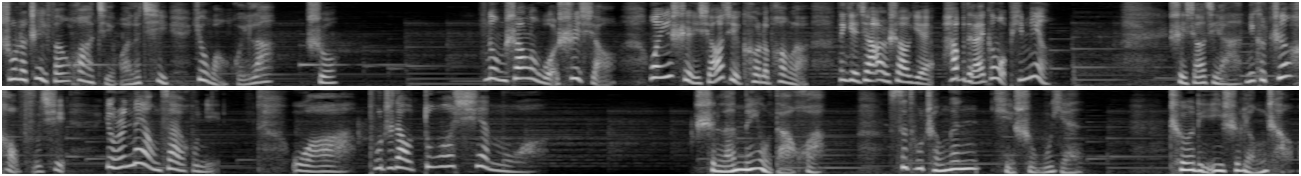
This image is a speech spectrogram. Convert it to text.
说了这番话，解完了气，又往回拉，说：“弄伤了我是小，万一沈小姐磕了碰了，那叶家二少爷还不得来跟我拼命？沈小姐啊，你可真好福气，有人那样在乎你，我不知道多羡慕。”沈兰没有答话，司徒承恩也是无言。车里一时冷场，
